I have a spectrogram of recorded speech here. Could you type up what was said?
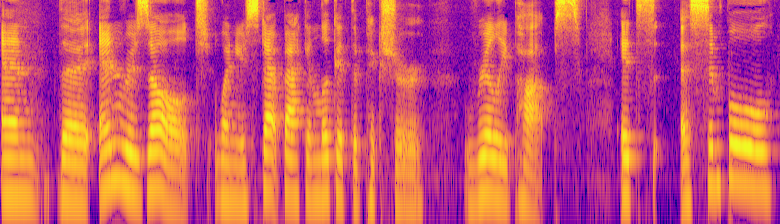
And the end result, when you step back and look at the picture, really pops. It's a simple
